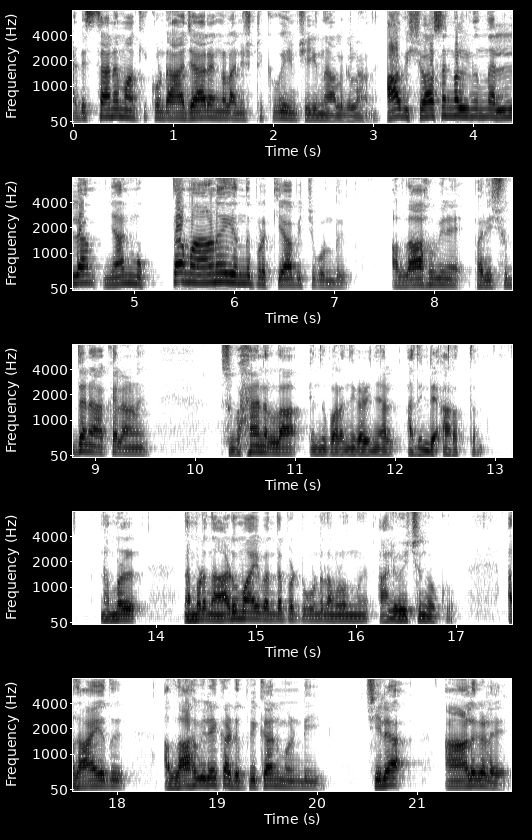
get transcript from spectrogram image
അടിസ്ഥാനമാക്കിക്കൊണ്ട് ആചാരങ്ങൾ അനുഷ്ഠിക്കുകയും ചെയ്യുന്ന ആളുകളാണ്. ആ വിശ്വാസങ്ങളിൽ നിന്നെല്ലാം ഞാൻ മുക്തമാണ് എന്ന് പ്രഖ്യാപിച്ചുകൊണ്ട് അള്ളാഹുവിനെ പരിശുദ്ധനാക്കലാണ് സുബാനല്ല എന്ന് പറഞ്ഞു കഴിഞ്ഞാൽ അതിന്റെ അർത്ഥം. നമ്മൾ നമ്മുടെ നാടുമായി ബന്ധപ്പെട്ടുകൊണ്ട് നമ്മളൊന്ന് ആലോചിച്ച് നോക്കൂ. അതായത് അള്ളാഹുവിലേക്ക് അടുപ്പിക്കാൻ വേണ്ടി ചില ആളുകളെ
